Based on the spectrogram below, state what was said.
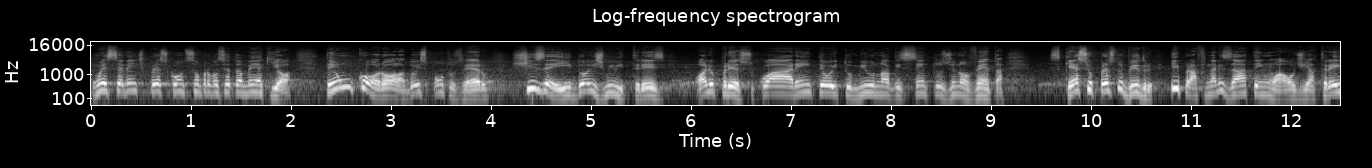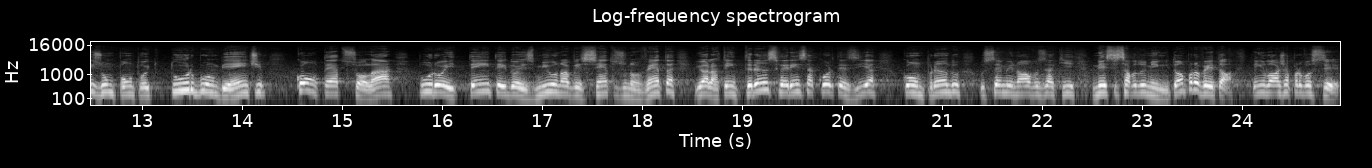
Um excelente preço condição para você também aqui, ó. Tem um Corolla 2.0 XEI 2013. Olha o preço, R$ 48.990. Esquece o preço do vidro. E para finalizar, tem um Audi A3 1.8 turbo ambiente com teto solar por R$ 82.990. E olha, tem transferência cortesia comprando os seminovos aqui nesse sábado domingo. Então aproveita, ó, tem loja para você.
